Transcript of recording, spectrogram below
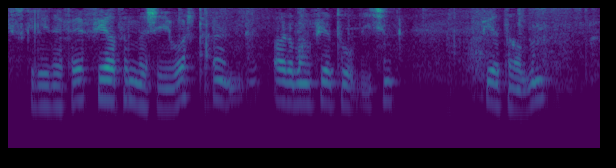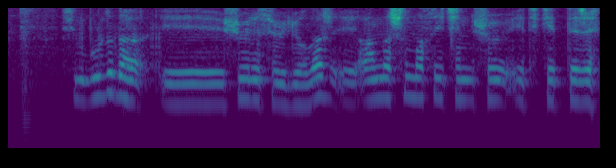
X Clean F. Fiyatın da şeyi var. Ben arabanın fiyatı olduğu için fiyat aldım. Şimdi burada da eee, şöyle söylüyorlar. Eee, anlaşılması için şu etiketleri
